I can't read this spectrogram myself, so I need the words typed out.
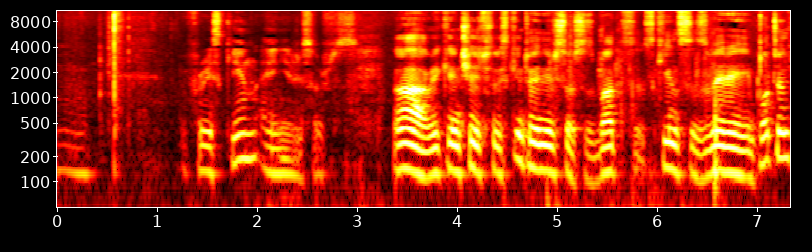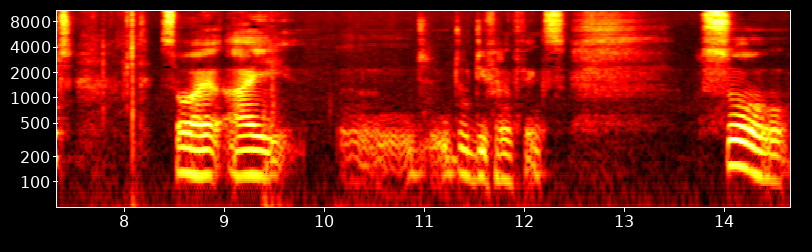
uh, free skin, any resources. Ah, we can change free skin to any resources, but skins is very important. So I, I do different things. So,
